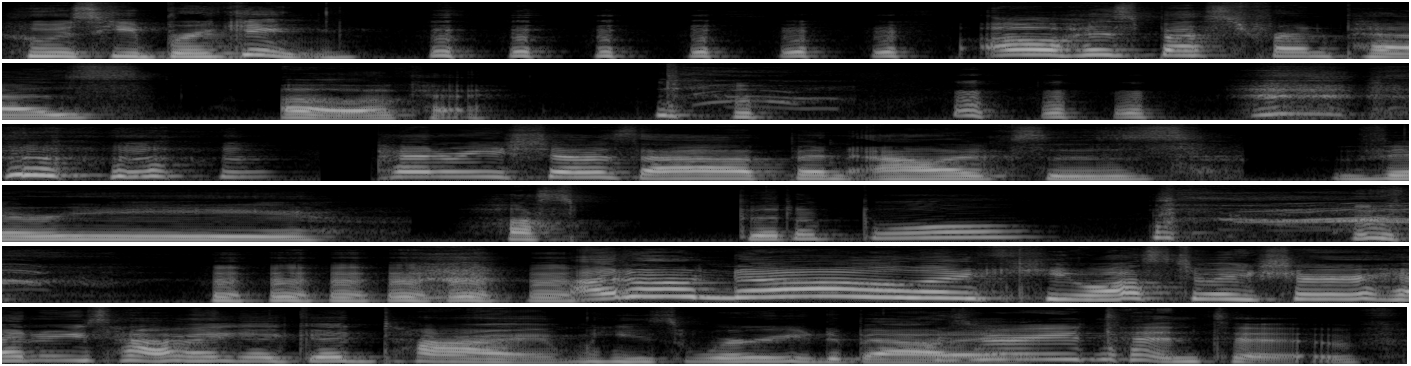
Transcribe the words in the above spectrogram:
who is he bringing? oh, his best friend Pez. Oh, okay. Henry shows up and Alex is very hospitable. I don't know. Like he wants to make sure Henry's having a good time. He's worried about it. He's it. very attentive.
